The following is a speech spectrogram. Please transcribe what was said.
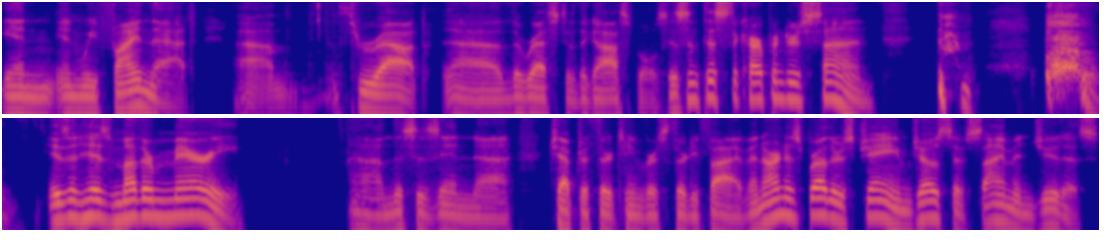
And, and we find that um, throughout uh, the rest of the Gospels. Isn't this the carpenter's son? Isn't his mother Mary? Um, this is in uh, chapter 13, verse 35. And aren't his brothers James, Joseph, Simon, Judas?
